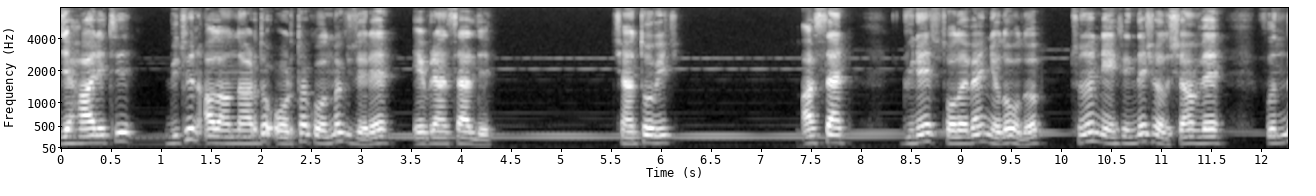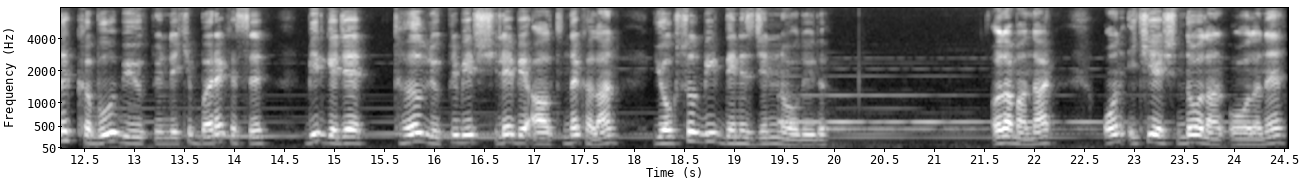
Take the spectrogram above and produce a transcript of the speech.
cehaleti bütün alanlarda ortak olmak üzere evrenseldi. Çentoviç aslen Güney Slovenyalı olup Tuna Nehri'nde çalışan ve fındık kabuğu büyüklüğündeki barakası bir gece tahıl yüklü bir şilebi altında kalan yoksul bir denizcinin oğluydu. O zamanlar 12 yaşında olan oğlanı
